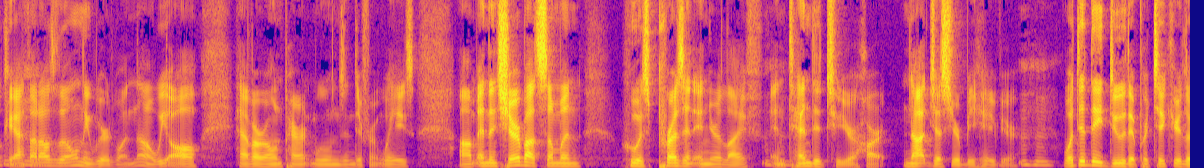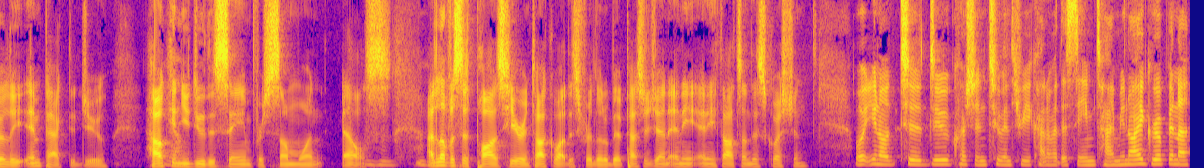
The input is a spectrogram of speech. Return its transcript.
Okay, I thought I was the only weird one. No, we all have our own parent wounds in different ways, um, and then share about someone who was present in your life and tended to your heart, not just your behavior. What did they do that particularly impacted you? How can Yeah. you do the same for someone else? Mm-hmm, mm-hmm. I'd love us to pause here and talk about this for a little bit. Pastor Jen, any any thoughts on this question? Well, you know, to do question two and three kind of at the same time. You know, I grew up in a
